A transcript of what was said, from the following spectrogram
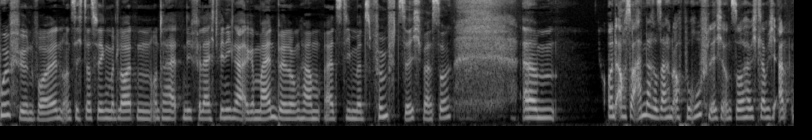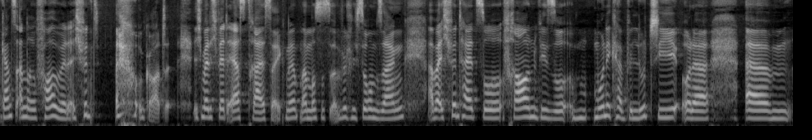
cool fühlen wollen und sich deswegen mit Leuten unterhalten, die vielleicht weniger Allgemeinbildung haben als die mit 50, weißt du. Ähm, und auch so andere Sachen, auch beruflich und so, habe ich, glaube ich, an, ganz andere Vorbilder. Ich finde, oh Gott, ich meine, ich werde erst 30, ne? Man muss es wirklich so rum sagen. Aber ich finde halt so Frauen wie so Monika Bellucci oder ähm,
